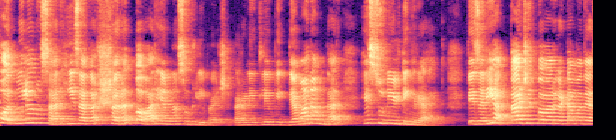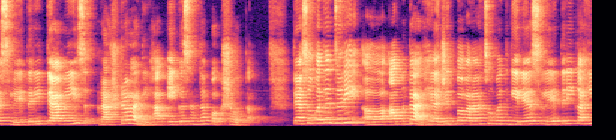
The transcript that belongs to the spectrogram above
फॉर्म्युलानुसार ही जागा शरद पवार यांना सुटली पाहिजे. कारण इथले विद्यमान आमदार हे सुनील टिंगरे आहेत. ते जरी आत्ता अजित पवार गटामध्ये असले तरी त्यावेळीच राष्ट्रवादी हा एकसंध पक्ष होता. त्यासोबतच जरी आमदार हे अजित पवारांसोबत गेले असले तरी काही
